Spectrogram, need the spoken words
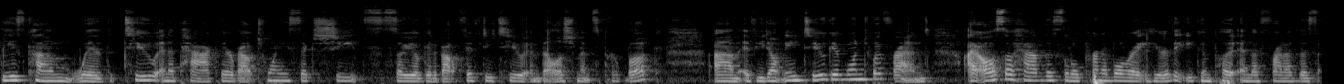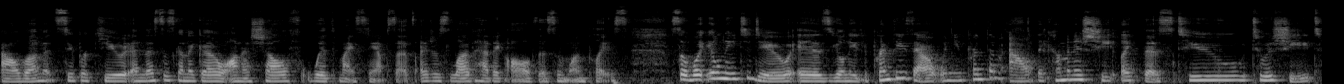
these come with two in a pack. They're about 26 sheets, so you'll get about 52 embellishments per book. Um, if you don't need to, give one to a friend. I also have this little printable right here that you can put in the front of this album. It's super cute, and this is gonna go on a shelf with my stamp sets. I just love having all of this in one place. So what you'll need to do is you'll need to print these out. When you print them out, they come in a sheet like this, two to a sheet.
